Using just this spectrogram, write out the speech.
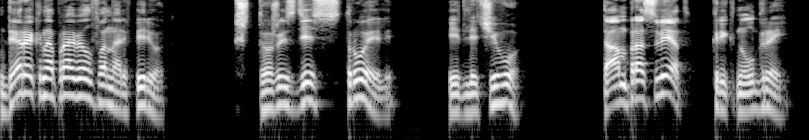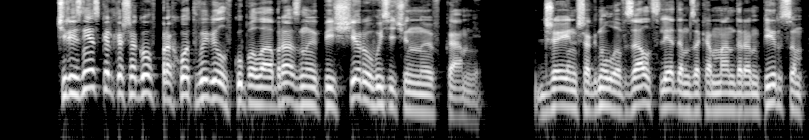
Дерек направил фонарь вперед. Что же здесь строили? И для чего? «Там просвет!» — крикнул Грей. Через несколько шагов проход вывел в куполообразную пещеру, высеченную в камне. Джейн шагнула в зал следом за командором Пирсом,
